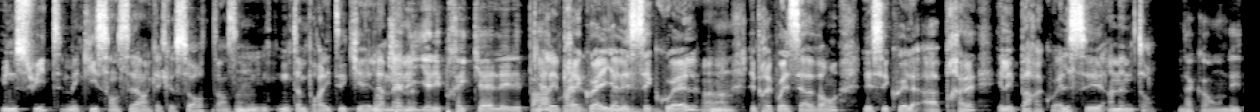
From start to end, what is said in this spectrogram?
une suite, mais qui s'en sert en quelque sorte dans un, Mm. une, une temporalité qui est Donc, la même. il y, a les préquels et les Il y a paraquels. les préquels, il y a les Mm. séquelles. hein. Mm. Les préquels c'est avant, les séquelles après, et les paraquels c'est en même temps. D'accord, on est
